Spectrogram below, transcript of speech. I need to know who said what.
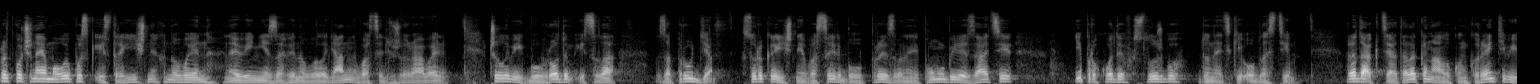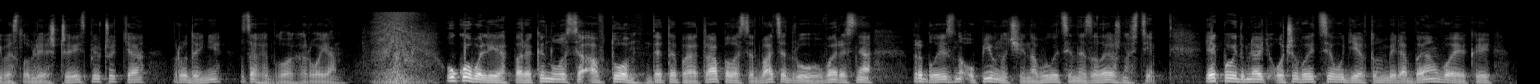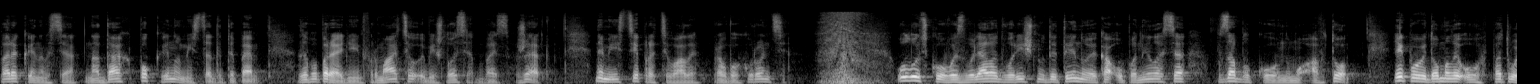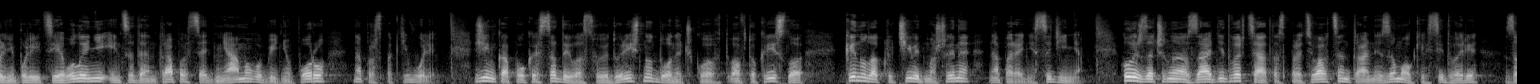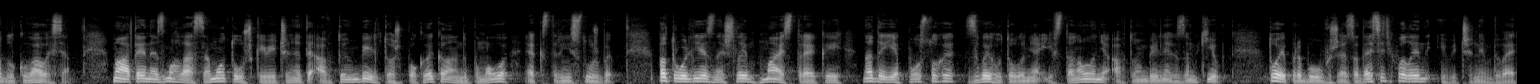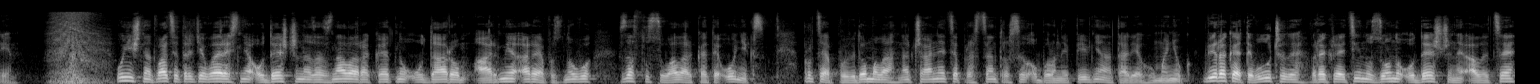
Speaker 1: Розпочинаємо випуск із трагічних новин. На війні загинув волинянин Василь Журавель. Чоловік був родом із села Запруддя. 40-річний Василь був призваний по мобілізації і проходив службу в Донецькій області. Редакція телеканалу конкурентів і висловлює щирі співчуття родині загиблого героя. У Ковалі перекинулося авто. ДТП трапилося 22 вересня приблизно опівночі на вулиці Незалежності. Як повідомляють очевидці, водій автомобіля БМВ, який перекинувся на дах, покинув місце ДТП. За попередньою інформацією, обійшлося без жертв. На місці працювали правоохоронці. У Луцьку визволяли дворічну дитину, яка опинилася в заблокованому авто. Як повідомили у патрульній поліції Волині, інцидент трапився днями в обідню пору на проспекті Волі. Жінка, поки садила свою дорічну донечку в автокрісло, кинула ключі від машини на переднє сидіння. Коли ж зачинила задні дверцята, спрацював центральний замок, і всі двері заблокувалися. Мати не змогла самотужки відчинити автомобіль, тож покликала на допомогу екстрені служби. Патрульні знайшли майстра, який надає послуги з виготовлення і встановлення автомобільних замків. Той прибув вже за 10 хвилин і відчинив двері. У ніч на 23 вересня Одещина зазнала ракетну удару. Армія РФ знову застосувала ракети Онікс. Про це повідомила начальниця прес-центру сил оборони Півдня Наталія Гуменюк. Дві ракети влучили в рекреаційну зону Одещини, але це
